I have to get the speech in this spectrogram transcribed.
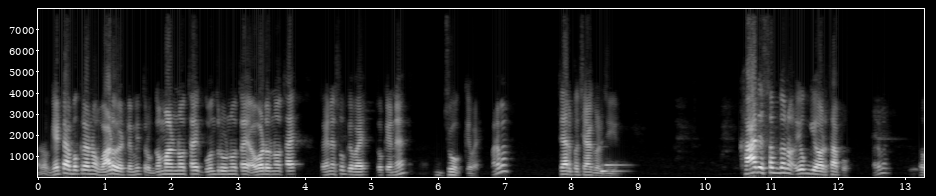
બરાબર? ઘેટા બકરાનો વાળો એટલે મિત્રો ગમાણ નો થાય ગોંદરું નો થાય, અવાડો નો થાય, તો એને શું કહેવાય? તો કે એને જોગ કહેવાય. બરાબર? ત્યાર પછી આગળ જઈએ. ખાજ શબ્દનો યોગ્ય અર્થ આપો. બરાબર? તો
